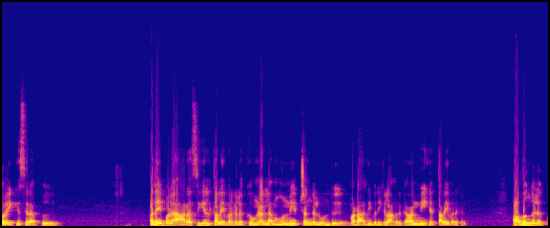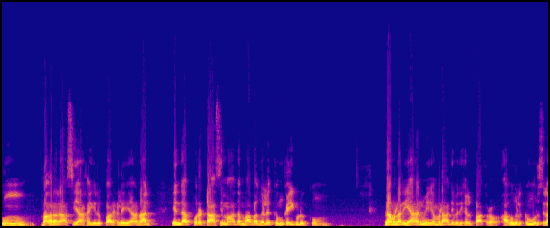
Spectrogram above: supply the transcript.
துறைக்கு சிறப்பு. அதே போல் அரசியல் தலைவர்களுக்கும் நல்ல முன்னேற்றங்கள் உண்டு. மடாதிபதிகளாக இருக்கு ஆன்மீக தலைவர்கள். அவங்களுக்கும் மகர ராசியாக இருப்பார்களே ஆனால் இந்த புரட்டாசி மாதம் அவங்களுக்கும் கை கொடுக்கும். நாம் நிறைய ஆன்மீக மடாதிபதிகள் பார்க்குறோம். அவங்களுக்கும் ஒரு சில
